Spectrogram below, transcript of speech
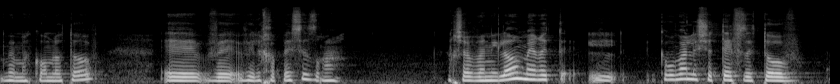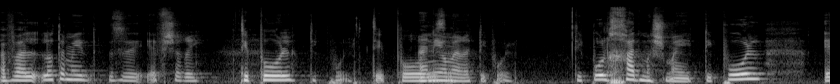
במקום לא טוב, ו- ולחפש עזרה. עכשיו, אני לא אומרת, כמובן לשתף זה טוב, אבל לא תמיד זה אפשרי. טיפול? טיפול. טיפול. אני זה... אומרת טיפול. טיפול חד משמעית. טיפול, אה,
